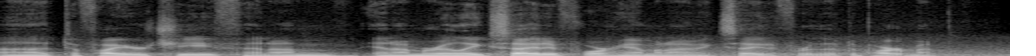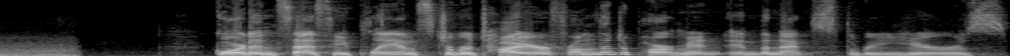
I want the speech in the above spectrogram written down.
uh, to fire chief, and I'm and I'm really excited for him, and I'm excited for the department. Gordon says he plans to retire from the department in the next three years.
